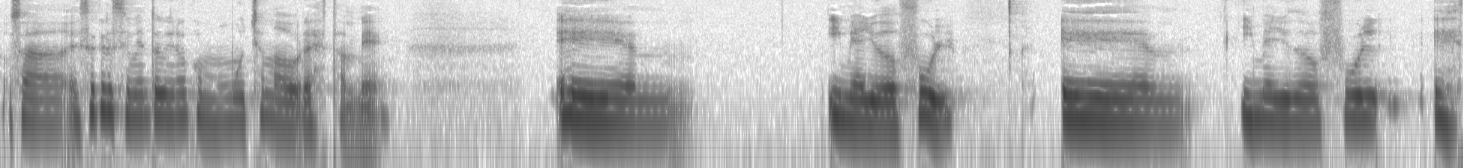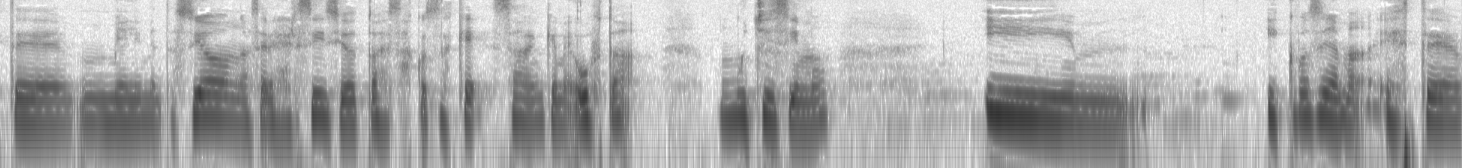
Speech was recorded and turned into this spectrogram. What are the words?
o sea, ese crecimiento vino con mucha madurez también. Em, y me ayudó full. Em, y me ayudó full este, mi alimentación, hacer ejercicio, todas esas cosas que saben que me gusta muchísimo. Y, y ¿cómo se llama? Este,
